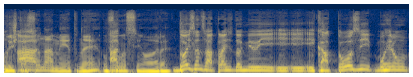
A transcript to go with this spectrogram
no estacionamento, a, né? Ou foi a, uma senhora? Dois anos atrás, de 2014, morreram,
